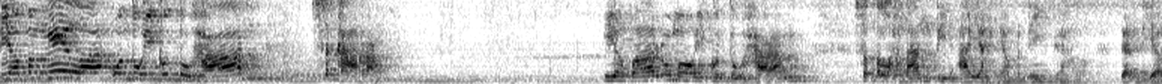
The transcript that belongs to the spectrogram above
dia mengelak untuk ikut Tuhan sekarang. Ia baru mau ikut Tuhan setelah nanti ayahnya meninggal dan dia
